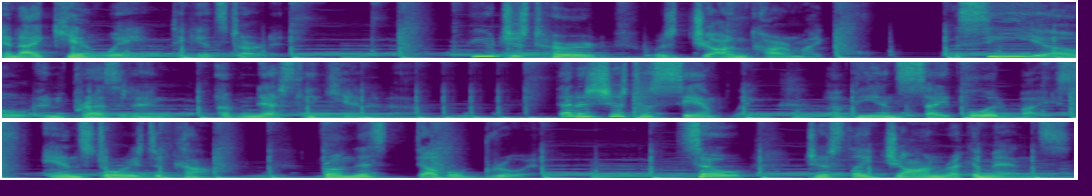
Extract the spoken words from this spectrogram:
and I can't wait to get started. Who you just heard was John Carmichael, the CEO and president of Nestle Canada. That is just a sampling of the insightful advice and stories to come from this double Bruin. So, just like John recommends,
